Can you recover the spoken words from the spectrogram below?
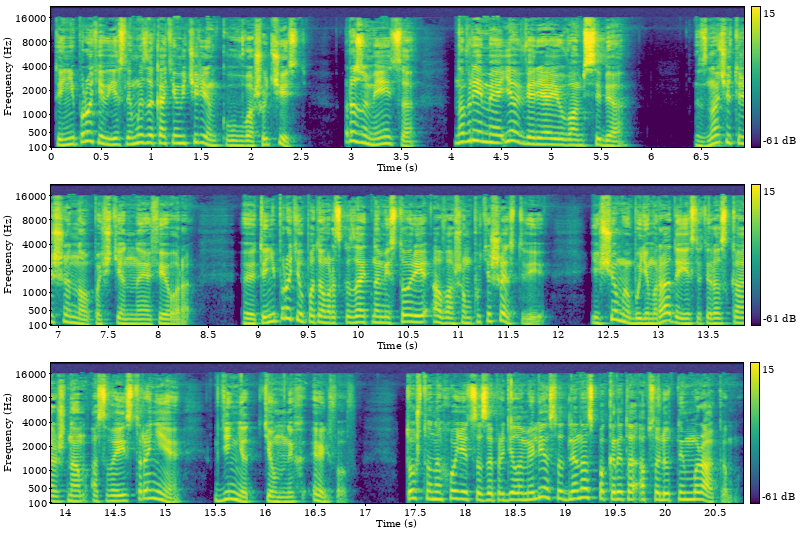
Ты не против, если мы закатим вечеринку в вашу честь?» «Разумеется, на время я вверяю вам себя». «Значит, решено, почтенная Фиора». Э, ты не против потом рассказать нам истории о вашем путешествии? Еще мы будем рады, если ты расскажешь нам о своей стране, где нет темных эльфов. То, что находится за пределами леса, для нас покрыто абсолютным мраком.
